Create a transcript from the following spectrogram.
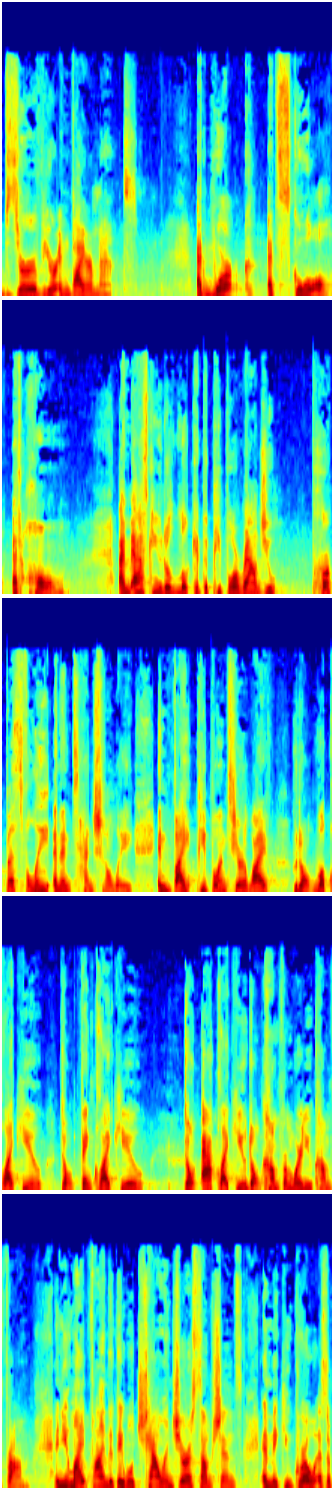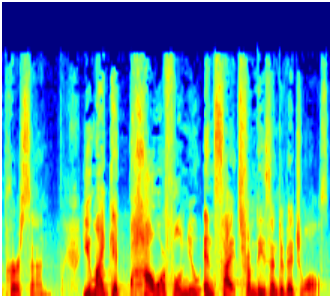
observe your environment at work, at school, at home. I'm asking you to look at the people around you purposefully and intentionally. Invite people into your life who don't look like you, don't think like you, don't act like you, don't come from where you come from. And you might find that they will challenge your assumptions and make you grow as a person. You might get powerful new insights from these individuals.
